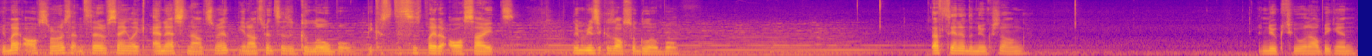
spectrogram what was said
You might also notice that instead of saying like NS announcement, the announcement says global because this is played at all sites. The music is also global. That's the end of the nuke song. Nuke 2 and I'll begin.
